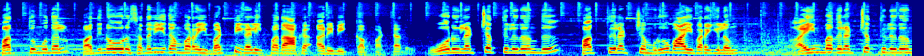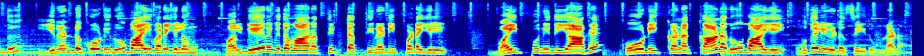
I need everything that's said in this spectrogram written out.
பத்து முதல் பதினோரு சதவீதம் வரை வட்டி அளிப்பதாக அறிவிக்கப்பட்டது. ஒரு லட்சத்திலிருந்து பத்து லட்சம் ரூபாய் வரையிலும் ஐம்பது லட்சத்திலிருந்து இரண்டு கோடி ரூபாய் வரையிலும் பல்வேறு விதமான திட்டத்தின் அடிப்படையில் வைப்பு நிதியாக கோடிக்கணக்கான ரூபாயை முதலீடு செய்துள்ளனர்.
